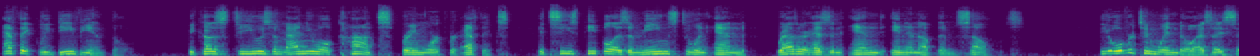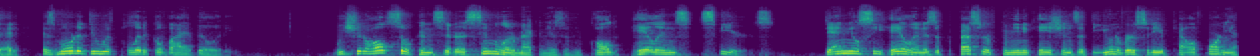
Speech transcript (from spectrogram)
ethically deviant, though, because to use Immanuel Kant's framework for ethics, it sees people as a means to an end rather as an end in and of themselves. The Overton window, as I said, has more to do with political viability. We should also consider a similar mechanism called Hallin's spheres. Daniel C. Halen is a professor of communications at the University of California,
